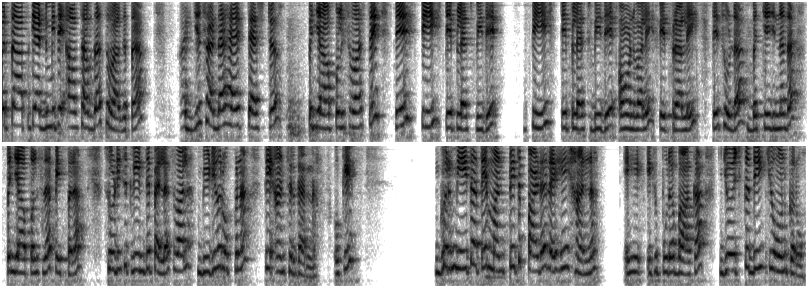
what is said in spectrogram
ਪ੍ਰਤਾਪ ਅਕੈਡਮੀ ਤੇ ਆਪ ਸਭ ਦਾ ਸਵਾਗਤ ਆ। ਅੱਜ ਸਾਡਾ ਹੈ ਟੈਸਟ ਪੰਜਾਬ ਪੁਲਿਸ ਵਾਸਤੇ ਤੇ ਪੀ ਤੇ ਪਲੱਸ ਬੀ ਦੇ ਪੀ ਤੇ ਪਲੱਸ ਬੀ ਦੇ ਆਉਣ ਵਾਲੇ ਪੇਪਰਾਂ ਲਈ ਤੇ ਤੁਹਾਡਾ ਬੱਚੇ ਜਿਨ੍ਹਾਂ ਦਾ ਪੰਜਾਬ ਪੁਲਿਸ ਦਾ ਪੇਪਰ ਆ। ਤੁਹਾਡੀ ਸਕਰੀਨ ਤੇ ਪਹਿਲਾ ਸਵਾਲ, ਵੀਡੀਓ ਰੋਕਣਾ ਤੇ ਆਨਸਰ ਕਰਨਾ ਓਕੇ ਗੁਰਮੀਤ ਅਤੇ ਮਨਪ੍ਰੀਤ ਪੜ ਰਹੇ ਹਨ। ਇਹ ਇੱਕ ਪੂਰਾ ਬਾਕ ਆ। ਯੋਜਕ ਦੀ ਚੋਣ ਕਰੋ।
